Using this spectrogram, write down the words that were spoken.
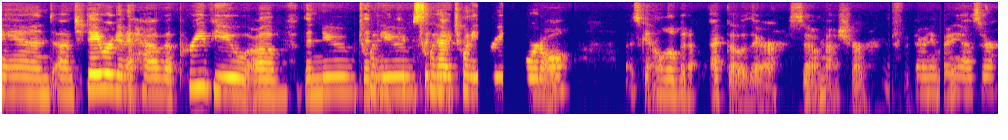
And um, today we're going to have a preview of the new 2023 portal. It's getting a little bit of echo there, so I'm not sure if anybody has their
